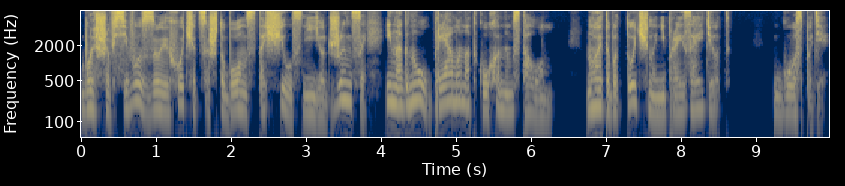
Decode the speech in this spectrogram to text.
Больше всего Зои хочется, чтобы он стащил с нее джинсы и нагнул прямо над кухонным столом. Но этого точно не произойдет. Господи,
